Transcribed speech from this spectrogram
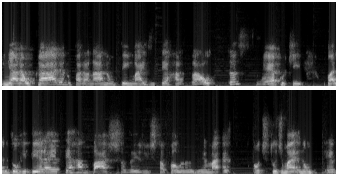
em Araucária, no Paraná, não tem mais em terras altas, né? Porque o Vale do Ribeira é terra baixa, daí a gente está falando, é mais altitude, mais, não, é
